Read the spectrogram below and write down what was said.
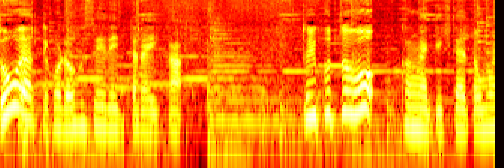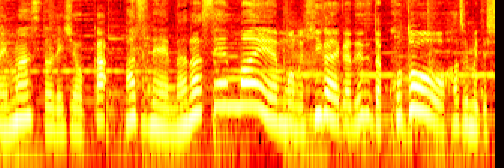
どうやってこれを防いでいったらいいかということを考えていきたいと思います。どうでしょうか？まずね7000万円もの被害が出てたことを初めて知っ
